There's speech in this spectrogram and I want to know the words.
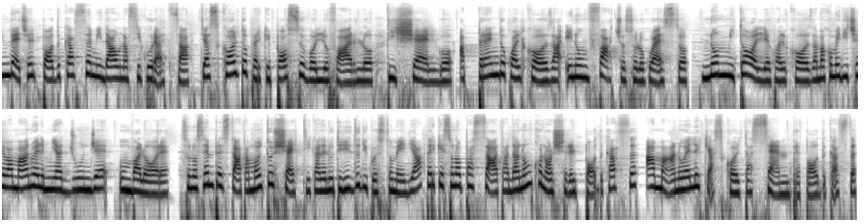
Invece il podcast mi dà una sicurezza. Ti ascolto perché posso e voglio farlo. Ti scelgo, apprendo qualcosa e non faccio solo questo. Non mi toglie qualcosa, ma come diceva Manuel mi aggiunge un valore. Sono sempre stata molto scettica nell'utilizzo di questo media perché sono passata da non conoscere il podcast a Manuel che ascolta sempre podcast,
